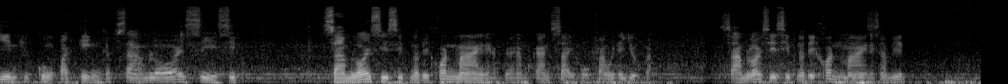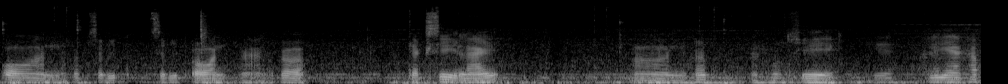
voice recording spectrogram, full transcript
จีนคือกรุงปักกิ่งครับ 340 340นอติคอนไมล์นะครับจะทำการใส่หูฟังวิทยุครับ340นอติคอนไมล์นะครับสวิตออนครับสวิตสวิตออนอ่าแล้วก็ แท็กซี่ไลท์ออนครับโอเคโอเคเคลียร์ครับ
